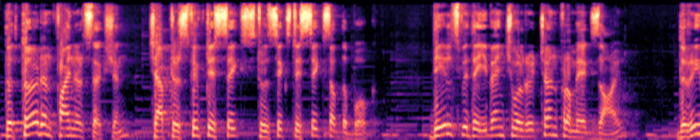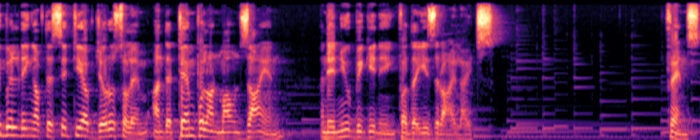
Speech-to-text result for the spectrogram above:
The third and final section, chapters 56 to 66 of the book, deals with the eventual return from exile, the rebuilding of the city of Jerusalem and the temple on Mount Zion, and a new beginning for the Israelites. Friends,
